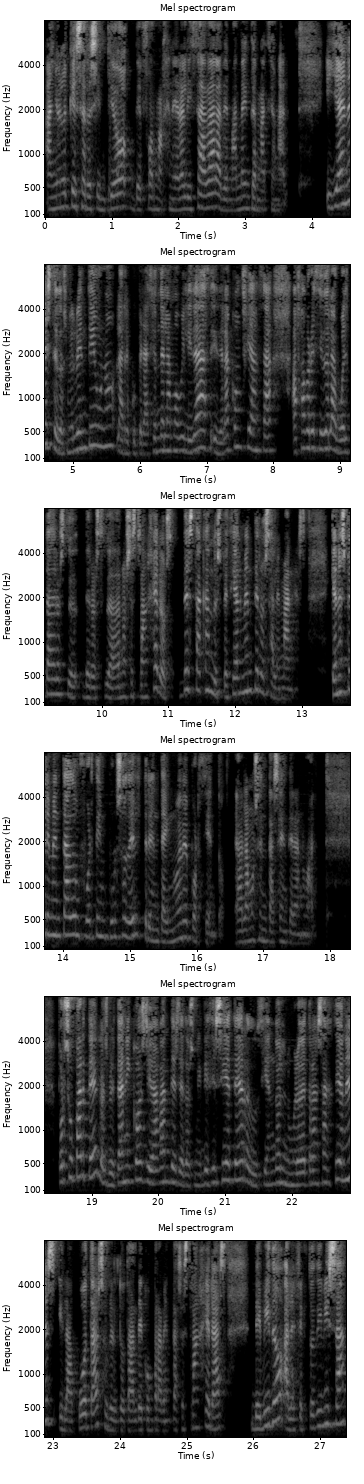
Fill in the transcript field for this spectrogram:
año en el que se resintió de forma generalizada la demanda internacional. Y ya en este 2021, la recuperación de la movilidad y de la confianza ha favorecido la vuelta de los, ciudadanos extranjeros, destacando especialmente los alemanes, que han experimentado un fuerte impulso del 39%. Hablamos en tasa interanual. Por su parte, los británicos llevaban desde 2017 reduciendo el número de transacciones y la cuota sobre el total de compraventas extranjeras debido al efecto divisa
